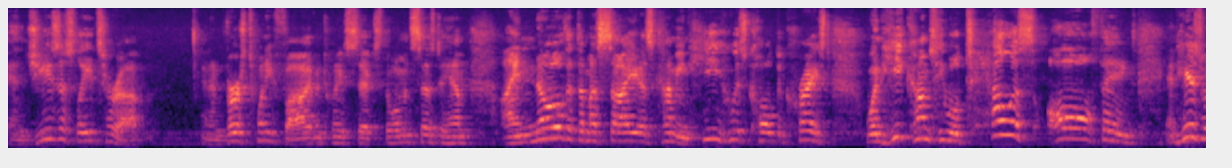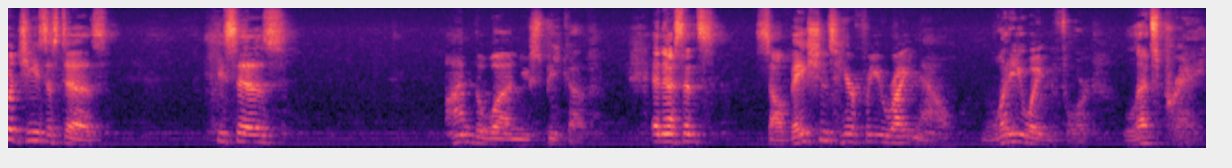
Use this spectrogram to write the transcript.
And Jesus leads her up. And in verse 25 and 26, the woman says to him, I know that the Messiah is coming, he who is called the Christ. When he comes, he will tell us all things. And here's what Jesus does He says, I'm the one you speak of. In essence, salvation's here for you right now. What are you waiting for? Let's pray.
